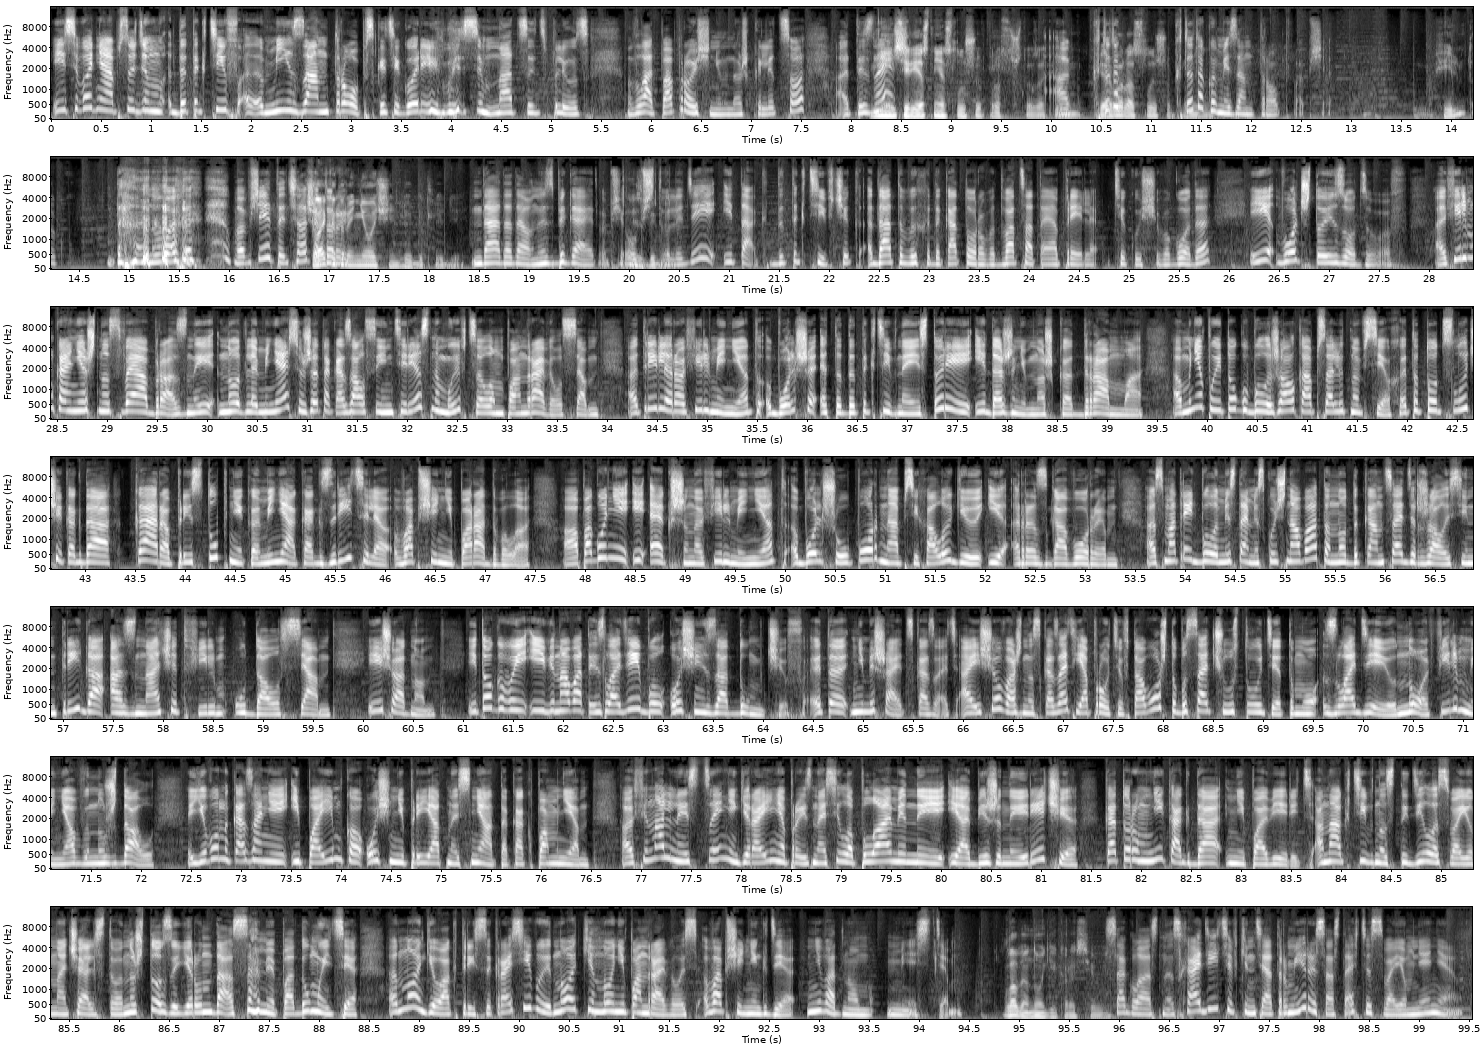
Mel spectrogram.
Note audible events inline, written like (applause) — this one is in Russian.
И сегодня обсудим детектив э, «Мизантроп» с категорией (laughs) 18+. Влад, попроще немножко лицо. А ты Мне знаешь, интересно, я слушаю просто, что за А фильм. кто Первый так- раз слышу. кто про него. такой мизантроп вообще? Фильм такой? Да, (laughs) ну, во- вообще это человек, Человек, который... который не очень любит людей. Да, да, да, он избегает вообще общества Избегает. людей. Итак, детективчик, дата выхода которого 20 апреля текущего года. И вот что из отзывов. А Фильм, конечно, своеобразный, но для меня сюжет оказался интересным и в целом понравился. А Триллера в фильме нет, больше это детективная история и даже немножко драма. А Мне по итогу было жалко абсолютно всех. Это тот случай, когда кара преступника меня, как зрителя, вообще не порадовала. А погони и экшена в фильме нет, больше упор на психологию и разговоры. А Смотреть было местами скучновато, но до конца держалась интрига, а значит фильм удался. И еще одно. Итоговый и виноватый злодей был очень задумчив. Это не мешает сказать. А еще важно сказать, я против того, чтобы сочувствовать этому злодею. Но фильм меня вынуждал. Его наказание и поимка очень неприятно снято, как по мне. А В финальной сцене героиня произносила пламенные и обиженные речи, которым никогда не поверить. Она активно стыдила свое начальство. Ну что за ерунда, (laughs) сами подумайте. Ноги у актрисы красивые, но кино не понравилось. Вообще нигде, ни в одном месте. Главное, ноги красивые. Согласна. Сходите в кинотеатр «Мир» и составьте свое мнение.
